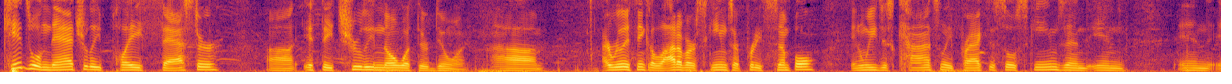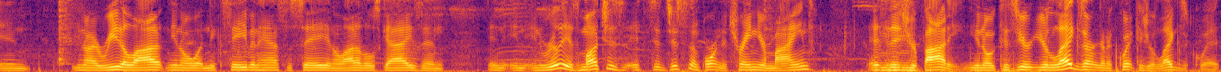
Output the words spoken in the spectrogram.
kids will naturally play faster uh, if they truly know what they're doing. Um, I really think a lot of our schemes are pretty simple, and we just constantly practice those schemes. And in in in you know, I read a lot, you know, what Nick Saban has to say, and a lot of those guys, and and, and, and really as much as it's just as important to train your mind as mm-hmm. it is mm-hmm. your body, you know, because your your legs aren't going to quit because your legs are quit.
